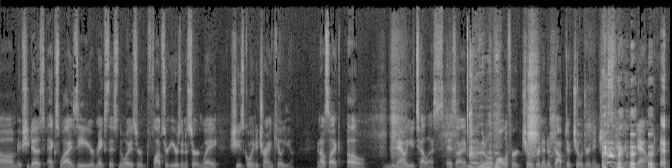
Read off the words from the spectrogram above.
Um, if she does X, Y, Z, or makes this noise or flops her ears in a certain way, she is going to try and kill you." And I was like, "Oh." Now you tell us, as I'm in the middle of all of her children and adoptive children, and she's staring me down.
